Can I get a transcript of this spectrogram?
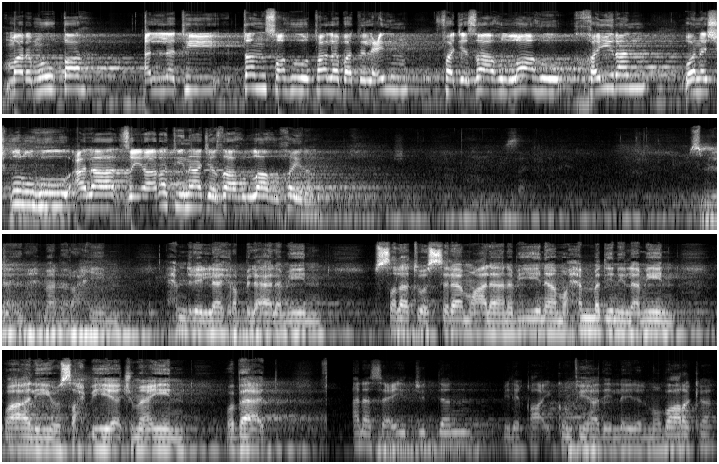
مرموقة التي تنصه طلبة العلم، فجزاه الله خيرا ونشكره على زيارتنا جزاه الله خيرا. بسم الله الرحمن الرحيم. الحمد لله رب العالمين. والصلاة والسلام على نبينا محمد الأمين وآله وصحبه أجمعين. وبعد. أنا سعيد جدا بلقائكم في هذه الليلة المباركة،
